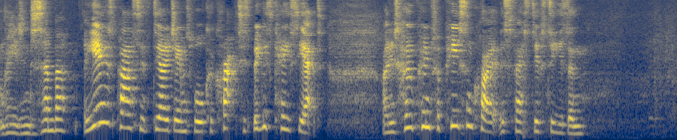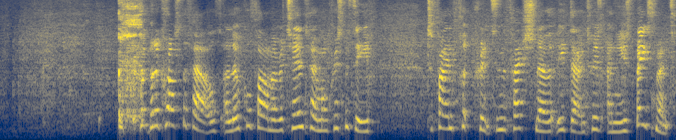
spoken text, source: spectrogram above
read in December. A year has passed since D.I. James Walker cracked his biggest case yet, and is hoping for peace and quiet this festive season. but across the fells, a local farmer returns home on Christmas Eve to find footprints in the fresh snow that lead down to his unused basement,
